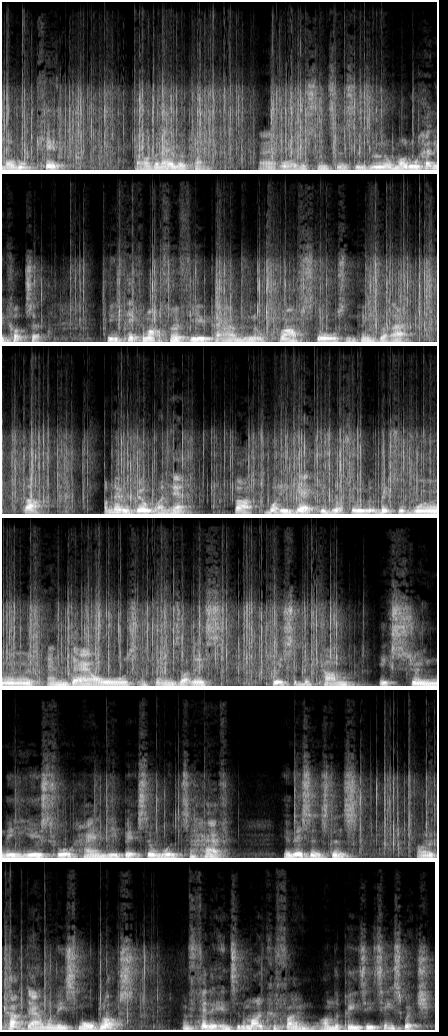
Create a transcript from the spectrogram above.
model kit of an aeroplane. Uh, well, this instance is a little model helicopter. You can pick them up for a few pounds in little craft stores and things like that. But I've never built one yet. But what you get is lots of little bits of wood and dowels and things like this which have become extremely useful, handy bits of wood to have. In this instance, I'm going to cut down one of these small blocks and fit it into the microphone on the PTT switch.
